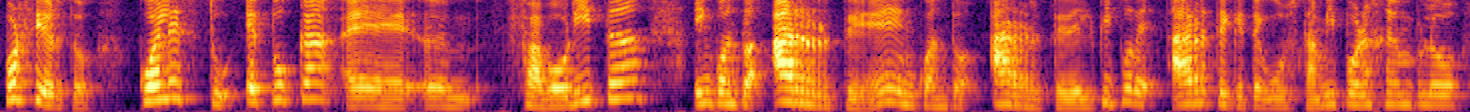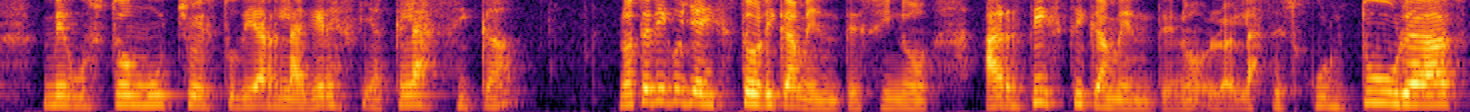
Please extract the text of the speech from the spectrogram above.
Por cierto, ¿cuál es tu época eh, em, favorita en cuanto a arte? Eh? En cuanto a arte, del tipo de arte que te gusta. A mí, por ejemplo, me gustó mucho estudiar la Grecia clásica. No te digo ya históricamente, sino artísticamente, ¿no? Las esculturas,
